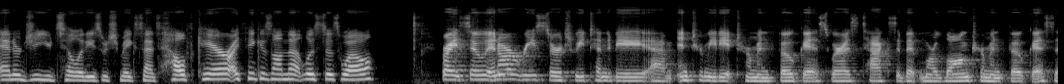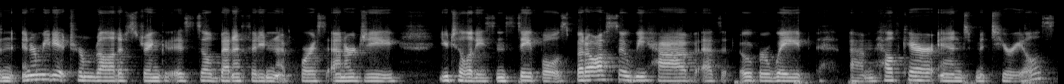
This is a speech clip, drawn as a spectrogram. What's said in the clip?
energy utilities, which makes sense. Healthcare, I think, is on that list as well. Right. So in our research, we tend to be um, intermediate term in focus, whereas TAC's a bit more long term in focus. And intermediate term relative strength is still benefiting, of course, energy, utilities, and staples. But also, we have as overweight um, healthcare and materials.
